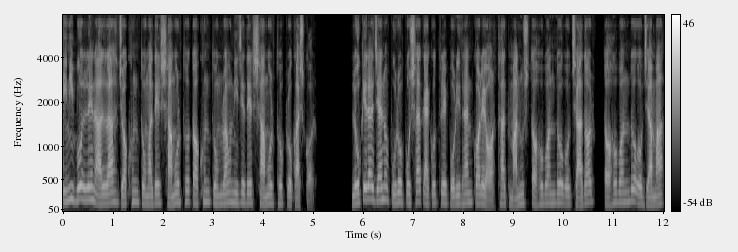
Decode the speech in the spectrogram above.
তিনি বললেন, আল্লাহ যখন তোমাদের সামর্থ্য, তখন তোমরাও নিজেদের সামর্থ্য প্রকাশ কর। লোকেরা যেন পুরো পোশাক একত্রে পরিধান করে, অর্থাৎ মানুষ তহবন্দ ও চাদর, তহবন্দ ও জামা,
